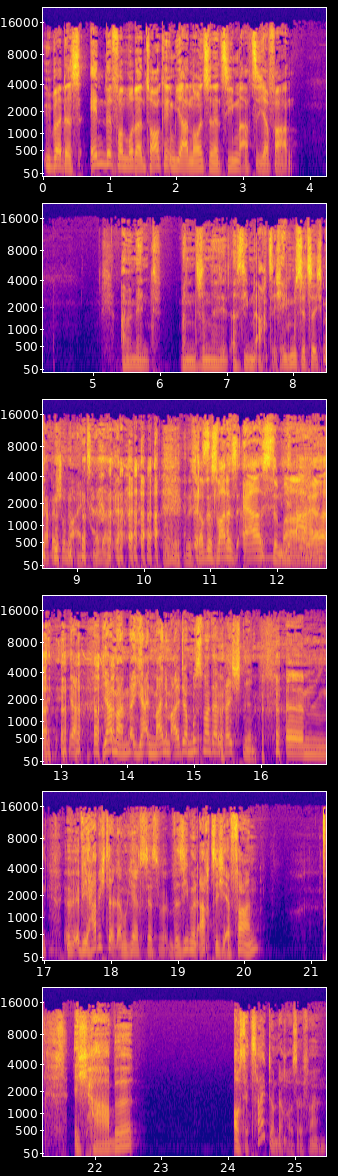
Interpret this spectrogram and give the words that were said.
über das Ende von Modern Talking im Jahr 1987 erfahren? Ah, Moment. Wann sind ah, 87? Ich muss jetzt, ich gab ja schon mal eins. Ne? Ich glaube, das war das erste Mal. Ja, ja, ja, ja, man, ja, in meinem Alter muss man dann rechnen. Ähm, wie habe ich denn oh, jetzt das 87 erfahren? Ich habe aus der Zeitung daraus erfahren.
